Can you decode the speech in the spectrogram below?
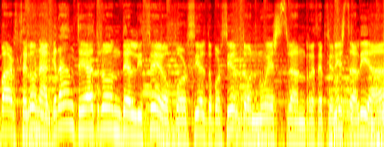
Barcelona, Gran Teatro del Liceo. Por cierto, por cierto, nuestra recepcionista Lía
